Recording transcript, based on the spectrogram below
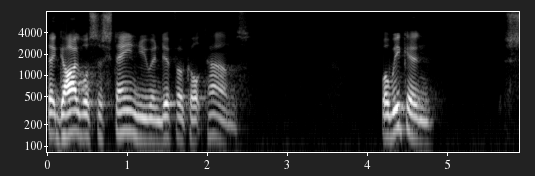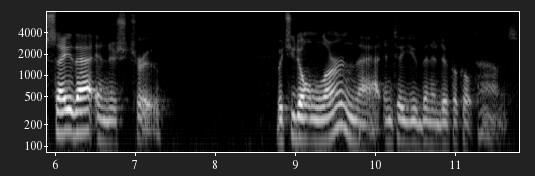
that God will sustain you in difficult times. Well, we can say that and it's true. But you don't learn that until you've been in difficult times.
